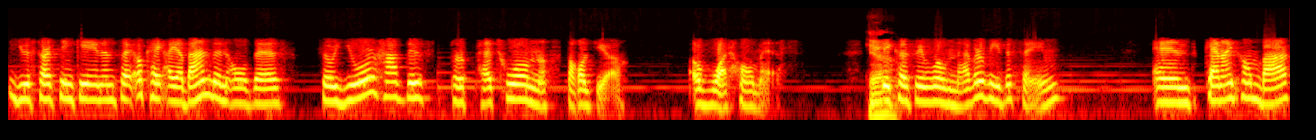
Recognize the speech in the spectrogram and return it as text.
you start thinking and say, okay, I abandon all this. So you have this perpetual nostalgia of what home is. Yeah. Because it will never be the same. And can I come back?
